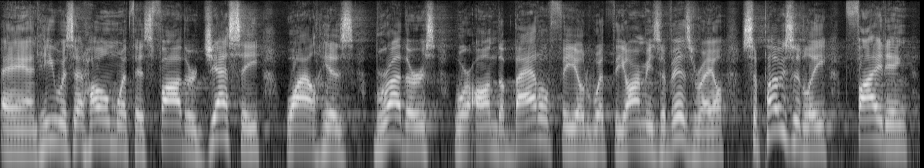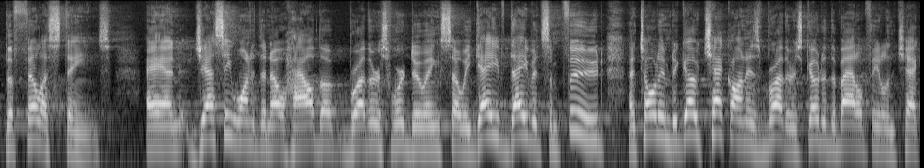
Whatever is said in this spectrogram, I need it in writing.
and he was at home with his father Jesse while his brothers were on the battlefield with the armies of Israel, supposedly fighting the Philistines. And Jesse wanted to know how the brothers were doing, so he gave David some food and told him to go check on his brothers, go to the battlefield and check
